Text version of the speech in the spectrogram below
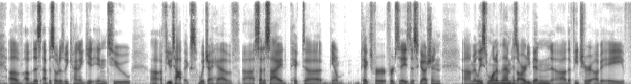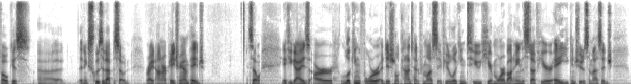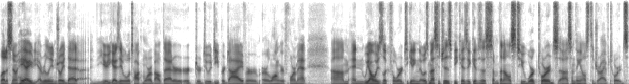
of, of this episode as we kind of get into uh, a few topics, which I have uh, set aside, picked, uh, you know, picked for, for today's discussion. Um, at least one of them has already been uh, the feature of a focus, uh, an exclusive episode, right, on our Patreon page. So, if you guys are looking for additional content from us, if you're looking to hear more about any of the stuff here, hey, you can shoot us a message. Let us know, hey, I, I really enjoyed that. Are you guys able to talk more about that or, or, or do a deeper dive or, or longer format? Um, and we always look forward to getting those messages because it gives us something else to work towards, uh, something else to drive towards.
